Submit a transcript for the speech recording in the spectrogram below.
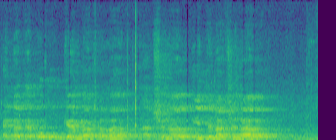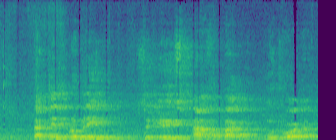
en dat hebben we ook kenbaar gemaakt, nationaal, internationaal, dat dit probleem serieus aangepakt moet worden.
